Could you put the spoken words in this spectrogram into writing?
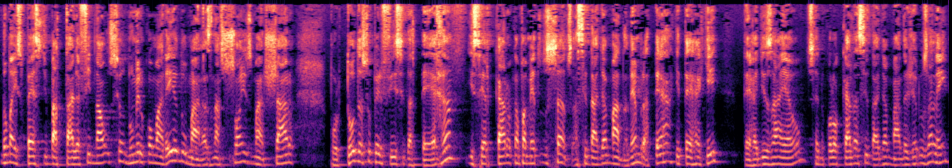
numa espécie de batalha final, seu número como areia do mar. As nações marcharam por toda a superfície da terra e cercaram o acampamento dos santos, a cidade amada. Lembra a terra? Que terra aqui? Terra de Israel, sendo colocada a cidade amada Jerusalém,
